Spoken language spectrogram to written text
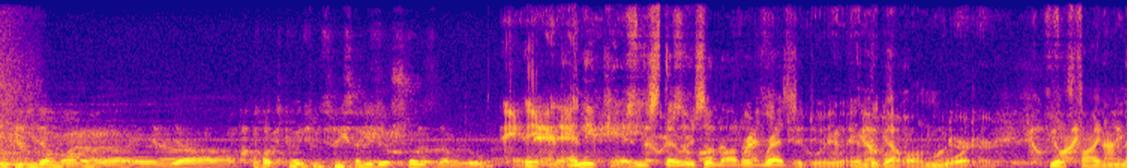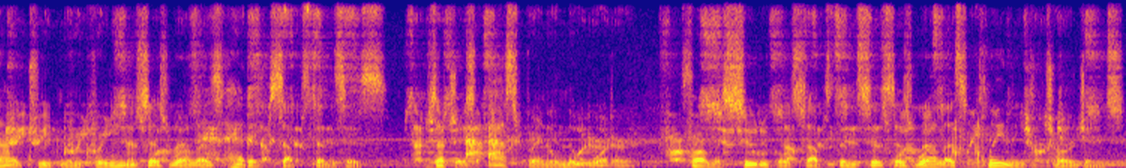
Évidemment, euh, il y a- on va trouver toute une série de choses dans l'eau. In any case, there is a lot of residue in the Garonne water. You'll find night treatment creams as well as headache substances, such as aspirin in the water, pharmaceutical substances as well as cleaning detergents,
